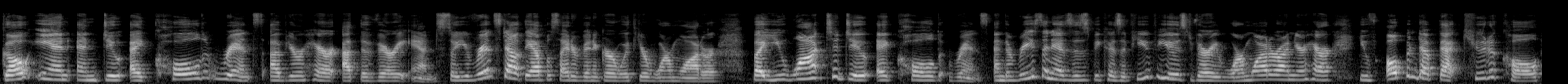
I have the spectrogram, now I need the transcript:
go in and do a cold rinse of your hair at the very end. So you've rinsed out the apple cider vinegar with your warm water, but you want to do a cold rinse. And the reason is, is because if you've used very warm water on your hair, you've opened up that cuticle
